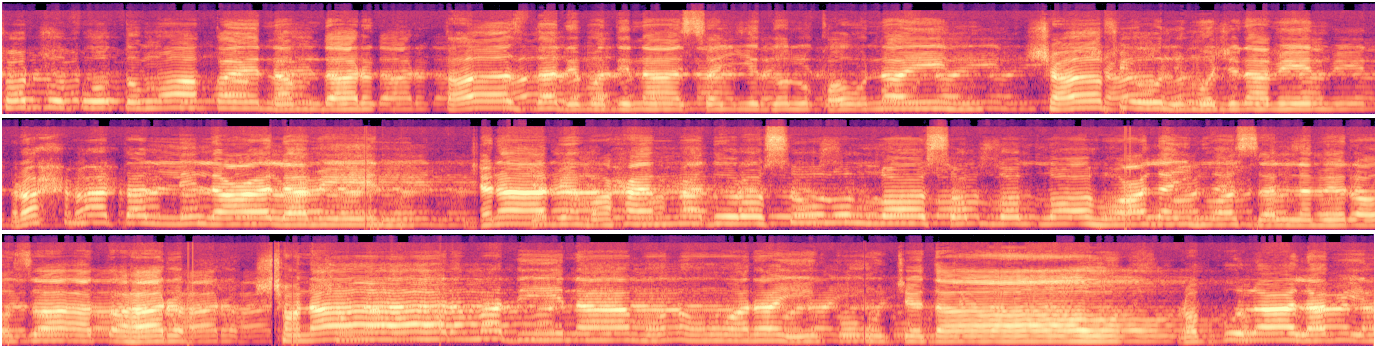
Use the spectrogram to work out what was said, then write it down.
সর্বপ্রথম আকায়ে নামদার তাজদার মদিনা সাইয়্যিদুল শাফিউল মুজনাবিন রাহমাতাল লিল আলামিন। জনাব মুহাম্মদ রাসূলুল্লাহ সাল্লাল্লাহু আলাইহি ওয়াসাল্লামের রওজা আতহার সোনার মদিনা মুনওয়ারায় পৌঁছে দাও রব্বুল আলামিন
